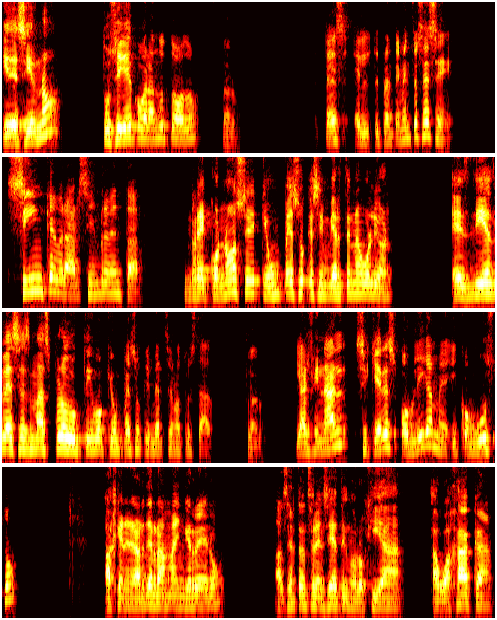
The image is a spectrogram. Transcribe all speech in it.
y decir, no, tú sigue cobrando todo. Claro. Entonces, el, el planteamiento es ese, sin quebrar, sin reventar, reconoce que un peso que se invierte en Nuevo León es 10 veces más productivo que un peso que inviertes en otro estado. Claro. Y al final, si quieres, oblígame y con gusto a generar derrama en Guerrero, a hacer transferencia de tecnología a Oaxaca,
